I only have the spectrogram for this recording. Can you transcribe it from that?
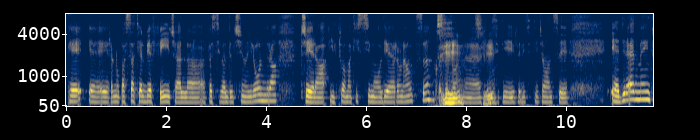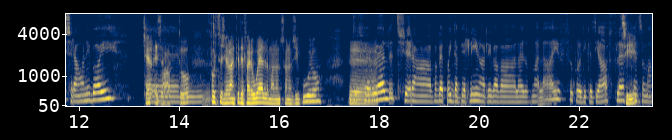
che eh, erano passati al BFI, cioè al Festival del Cinema di Londra, c'era il tuo amatissimo The Aeronauts, sì, con eh, Felicity, Felicity Jones e e Eddie Redmayne, c'era Honeyboy. C'era, ehm... Esatto, forse c'era anche The Farewell, ma non sono sicuro. The eh, Farewell c'era, vabbè, poi da Berlino arrivava Light of My Life, quello di Casey Affleck, sì. insomma,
